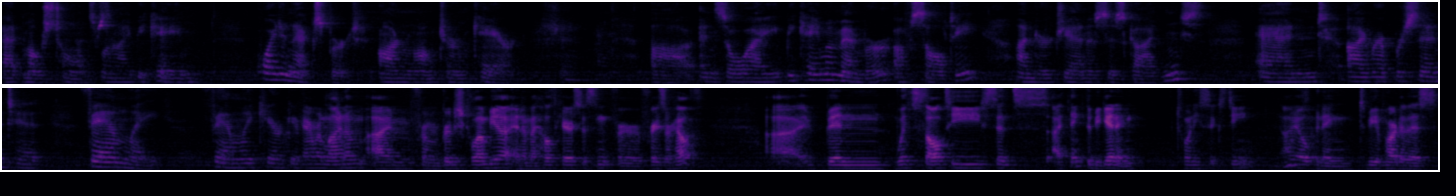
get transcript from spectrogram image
at most homes when I became quite an expert on long-term care. Uh, and so I became a member of Salty under Janice's guidance and I represented family, family caregiver. Cameron Lynham, I'm from British Columbia and I'm a healthcare assistant for Fraser Health. I've been with Salty since I think the beginning, 2016. Eye opening to be a part of this.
